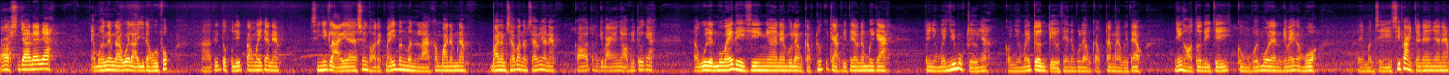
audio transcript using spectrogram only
Rồi, xin chào anh em nha. Chào mừng anh em đã quay lại với đồng Huy Phúc. À, Tiếp tục clip băng máy cho anh em. Xin nhắc lại à, số điện thoại đặt máy bên mình là 0355 356 356 nha anh em. Có trên cái bàn nhỏ, nhỏ phía trước nha. À, Quy định mua máy thì xin anh em vui lòng cọc trước cái cạc Viettel 50k Cho những máy dưới 1 triệu nha. Còn những máy trên triệu thì anh em vui lòng cọc trăm ngàn Viettel. Nhấn họ tên địa chỉ cùng với model cái máy cần mua. Thì mình sẽ ship hàng cho anh em nha anh em.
